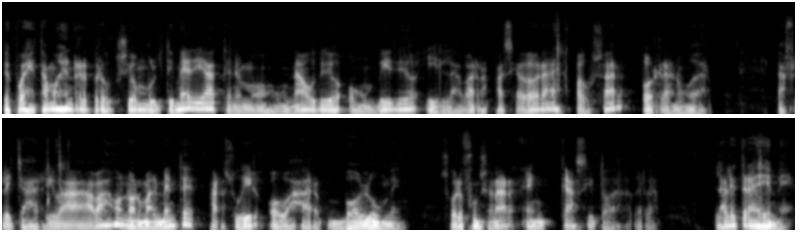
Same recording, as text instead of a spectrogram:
Después estamos en reproducción multimedia, tenemos un audio o un vídeo y la barra espaciadora es pausar o reanudar. Las flechas arriba abajo normalmente para subir o bajar volumen. Suele funcionar en casi todas, la verdad. La letra M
